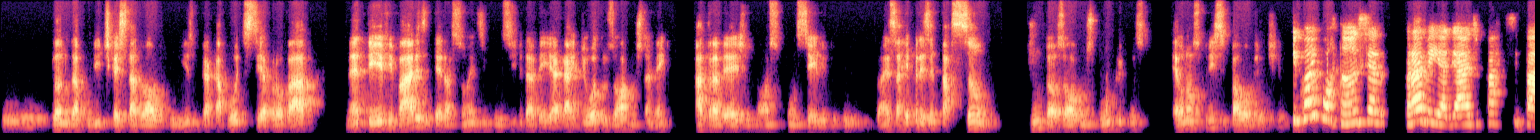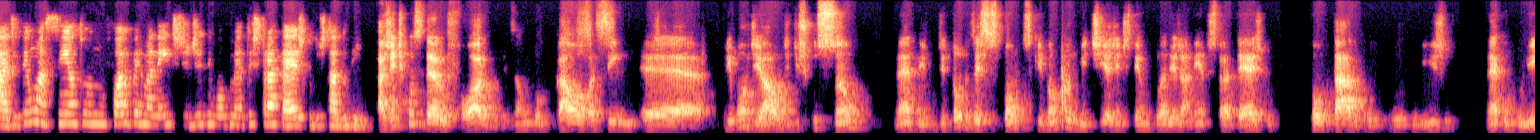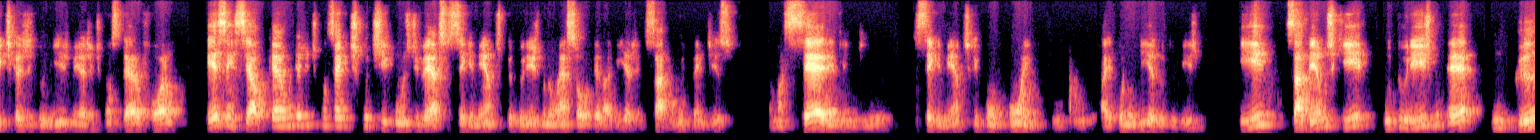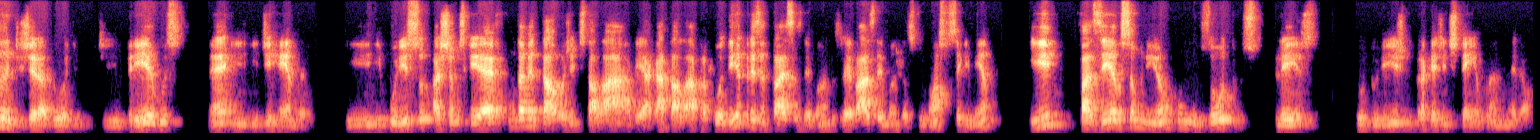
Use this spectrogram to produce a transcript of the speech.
o, o plano da política estadual do turismo, que acabou de ser aprovado, né, teve várias interações, inclusive da BIH e de outros órgãos também, através do nosso Conselho de Turismo. Então, essa representação junto aos órgãos públicos, é o nosso principal objetivo. E qual a importância para a BIH de participar, de ter um assento no Fórum Permanente de Desenvolvimento Estratégico do Estado do Rio? A gente considera o fórum um local assim é, primordial de discussão né, de, de, todos esses pontos que vão permitir a gente ter um planejamento estratégico voltado para o turismo, né, com políticas de turismo, e a gente considera o fórum essencial, que é onde a gente consegue discutir com os diversos segmentos, porque o turismo não é só hotelaria, a gente sabe muito bem disso, é uma série de, de, segmentos que compõem o, a economia do turismo, e sabemos que o turismo é um grande gerador de, de empregos né, e, e, de renda. E, e, por isso achamos que é fundamental a gente estar lá, a BH está lá, para poder apresentar essas demandas, levar as demandas do nosso segmento e fazer essa união com os outros players do turismo para que a gente tenha um plano melhor.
